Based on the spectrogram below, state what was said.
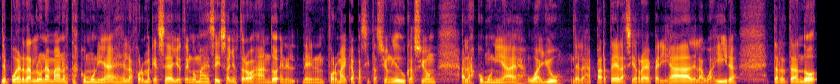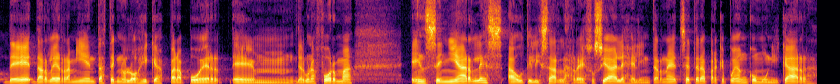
de poder darle una mano a estas comunidades de la forma que sea. Yo tengo más de seis años trabajando en, forma de capacitación y educación a las comunidades de la parte de la Sierra de Perijá, de la Guajira, tratando de darle herramientas tecnológicas para poder em, de alguna forma enseñarles a utilizar las redes sociales, el internet, etcétera, para que puedan comunicar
